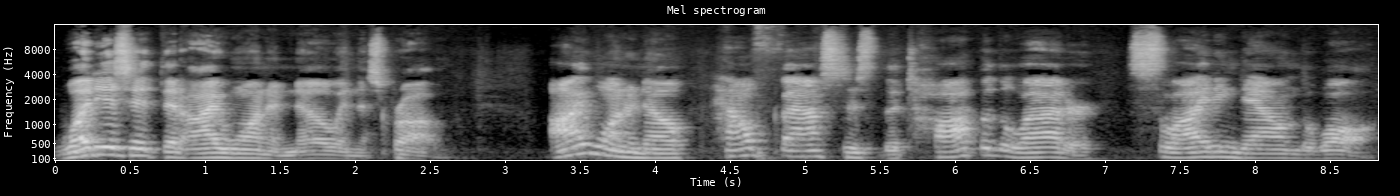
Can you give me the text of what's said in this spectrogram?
What is it that I want to know in this problem? I want to know how fast is the top of the ladder sliding down the wall.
